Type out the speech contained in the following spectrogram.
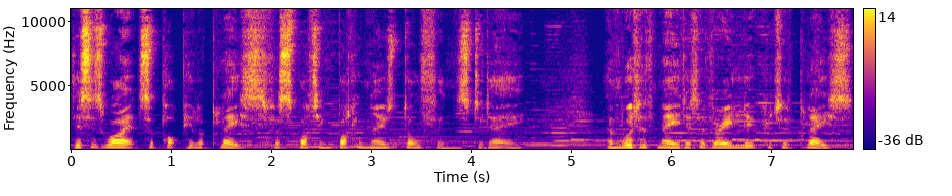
This is why it's a popular place for spotting bottlenose dolphins today, and would have made it a very lucrative place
